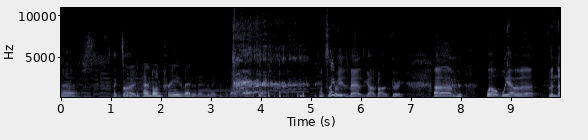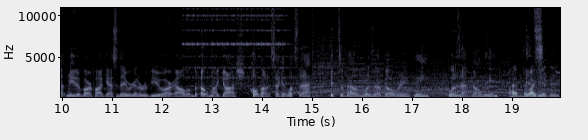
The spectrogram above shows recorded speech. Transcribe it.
Yeah, I think it's going to depend on creative editing to make it the best podcast. It's not going to be as bad as Godfather 3. Um, well, we have a, the nut meat of our podcast today. We're going to review our album. But oh my gosh, hold on a second. What's that? It's a bell. And what does that bell ring mean? What does that bell mean? I have no It's- idea, dude.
